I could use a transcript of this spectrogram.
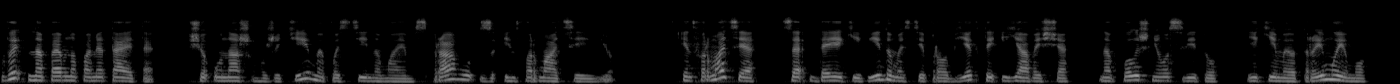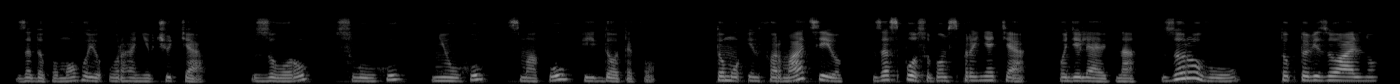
ви напевно пам'ятаєте, що у нашому житті ми постійно маємо справу з інформацією. Інформація це деякі відомості про об'єкти і явища навколишнього світу, які ми отримуємо за допомогою органів чуття зору, слуху, нюху, смаку і дотику. Тому інформацію за способом сприйняття поділяють на зорову, тобто візуальну,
